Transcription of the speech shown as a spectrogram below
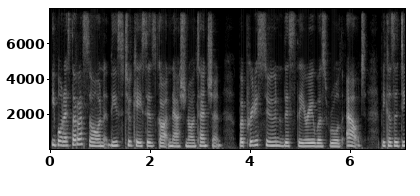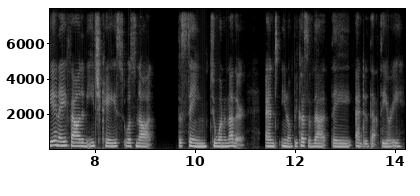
Y por esta razón, these two cases got national attention. But pretty soon, this theory was ruled out because the DNA found in each case was not the same to one another. And, you know, because of that, they ended that theory.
